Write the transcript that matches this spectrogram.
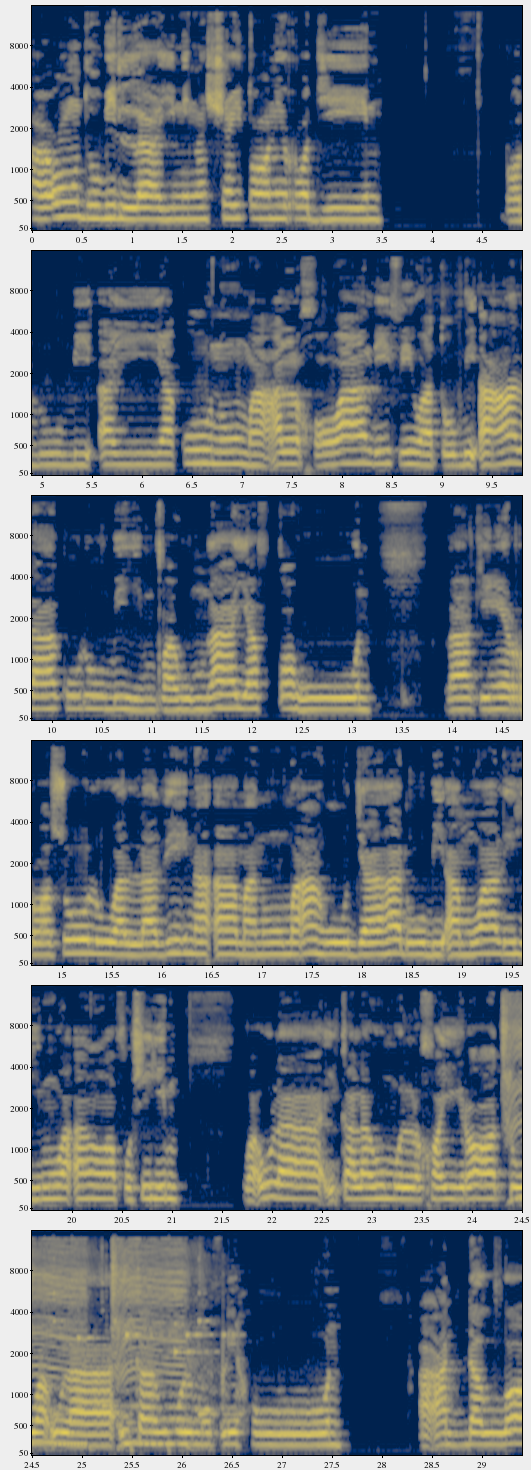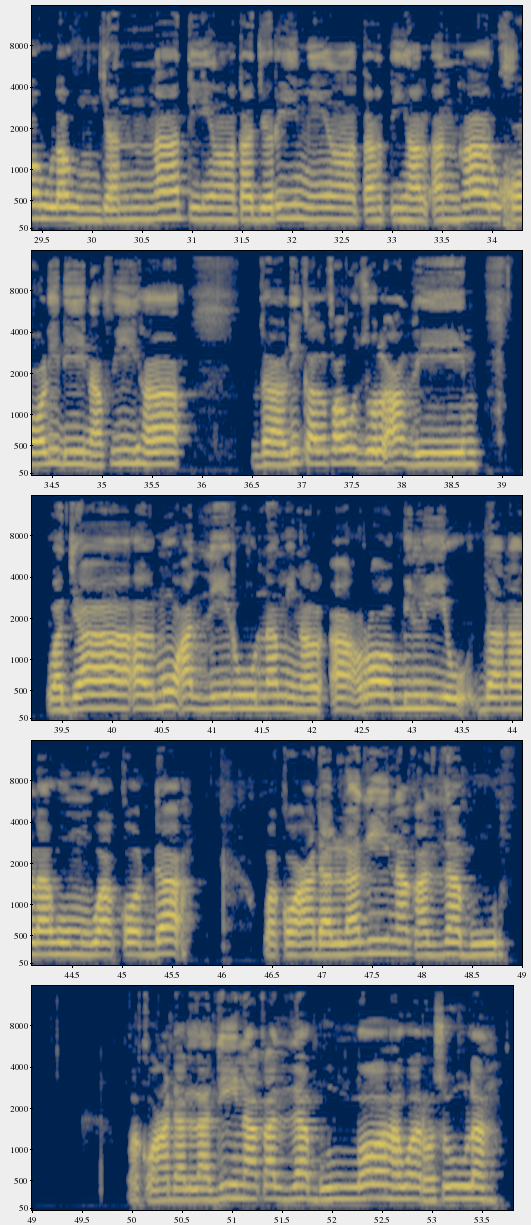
A'udzu billahi minasyaitonir rajim. Radu bi ayyakunu ma'al khawalifi wa tubi'a ala qulubihim fahum la yafqahun. Lakinir rasulu walladzina amanu ma'ahu jahadu bi amwalihim wa anfusihim wa ulaika lahumul khairatu wa ulaika humul muflihun. A'addallahu lahum jannatin tajri min tahtihal anharu khalidina fiha. Dzalikal fawzul azim. Wa ja'al mu'adziruna minal a'rabi liyudana lahum wa qada wa qa'adal ladzina kazzabu wa qa'adal kazzabu Allah wa rasulahu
